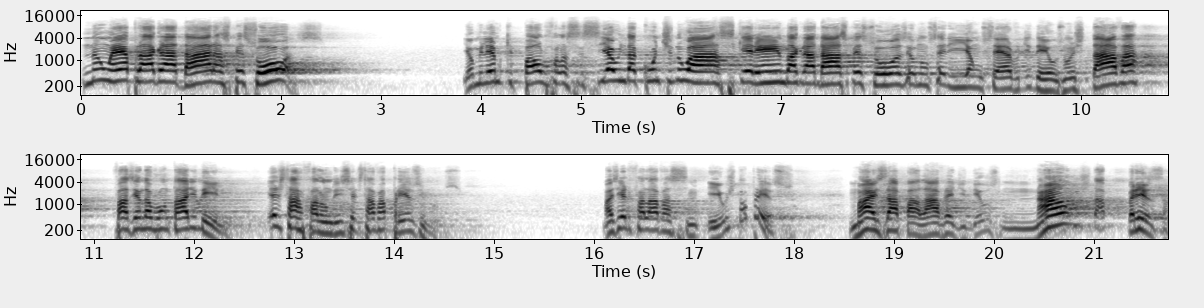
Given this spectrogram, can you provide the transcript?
não é para agradar as pessoas. Eu me lembro que Paulo falou assim: se eu ainda continuasse querendo agradar as pessoas, eu não seria um servo de Deus, não estava fazendo a vontade dele. Ele estava falando isso, ele estava preso, irmãos. Mas ele falava assim: eu estou preso mas a palavra de Deus não está presa.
